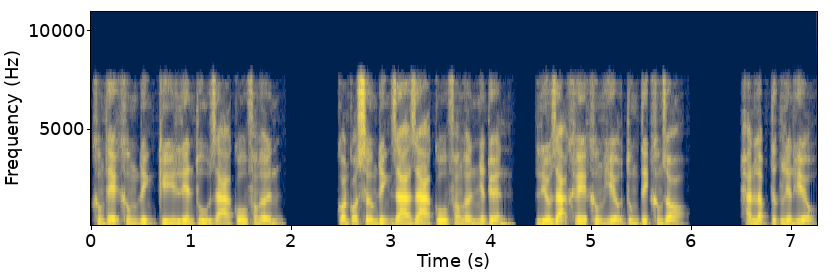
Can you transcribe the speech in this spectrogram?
không thể không định kỳ liên thủ gia cố phong ấn. Còn có sớm định ra gia cố phong ấn nhân tuyển, liễu dạ khê không hiểu tung tích không rõ. Hắn lập tức liền hiểu.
